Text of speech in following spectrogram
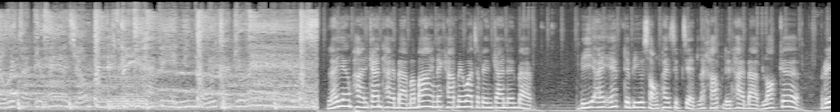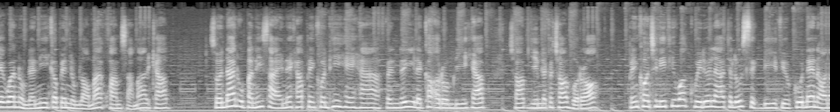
know it, clap your hands, yo. When this make you happy and you know it, clap your hands. และยังผ่านการถ่ายแบบมาบ้างนะครับ ไม่ว่าจะเป็นการเดินแบบ BIFW 2017แล้วครับ หรือถ่ายแบบล็อกเกอร์ เรียกว่าหนุ่มแดนนี่ก็เป็นหนุ่มหล่อมากความสามารถครับ ส่วนด้านอุปนิสัยนะครับ เป็นคนที่เฮฮาเฟรนลี่และก็อารมณ์ดีครับ ชอบยิ้มและก็ชอบหัวเราะ เป็นคนชนิดที่ว่าคุยด้วยแล้วจะรู้สึกดีฟีลกูดแน่นอน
